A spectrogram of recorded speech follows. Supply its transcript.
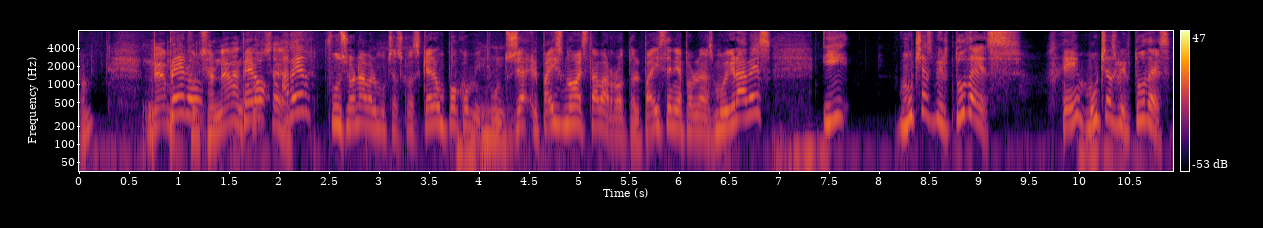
¿no? No, Pero, funcionaban pero cosas. a ver, funcionaban muchas cosas, que era un poco mi punto. O sea, el país no estaba roto, el país tenía problemas muy graves y muchas virtudes. ¿eh? Muchas virtudes.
